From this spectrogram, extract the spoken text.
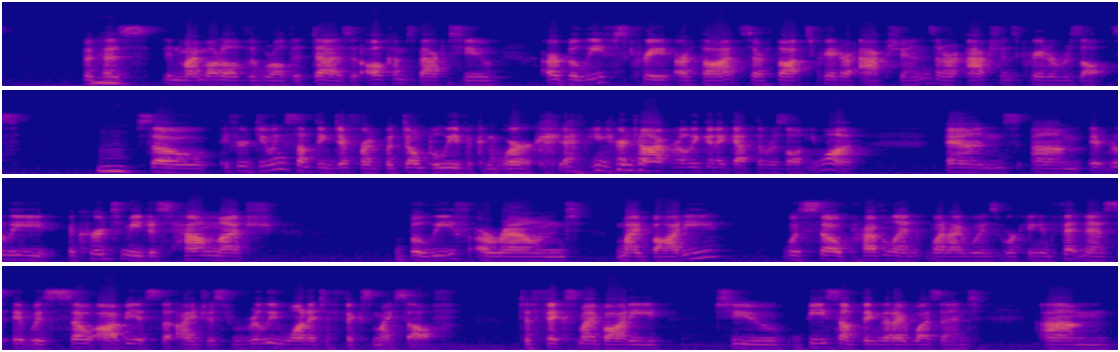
because in my model of the world it does, it all comes back to our beliefs create our thoughts, our thoughts create our actions, and our actions create our results. Mm. So if you're doing something different but don't believe it can work, I mean, you're not really going to get the result you want. And um, it really occurred to me just how much belief around my body was so prevalent when I was working in fitness. It was so obvious that I just really wanted to fix myself, to fix my body, to be something that I wasn't. Um,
